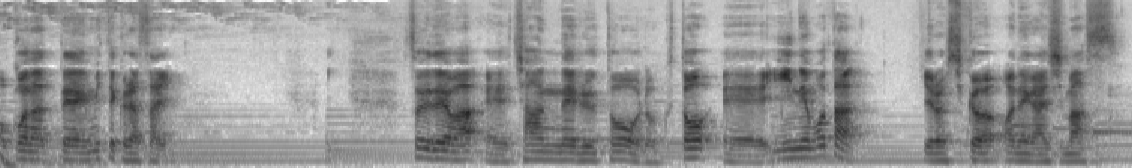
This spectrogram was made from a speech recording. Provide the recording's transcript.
行ってみてください。それでは、えー、チャンネル登録と、えー、いいねボタンよろしくお願いします。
